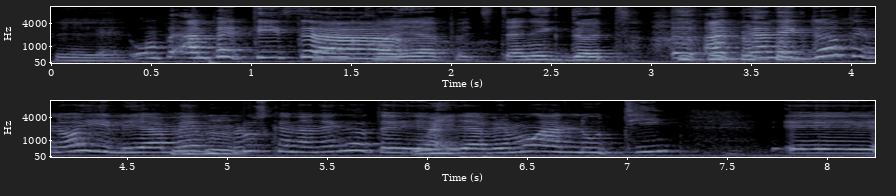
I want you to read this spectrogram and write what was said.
c'est Un, un petit euh, incroyable, petite anecdote. euh, an- anecdote, non, il y a même Mhm. plus qu'une anecdote, il y, a, Oui. il y a vraiment un outil euh,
